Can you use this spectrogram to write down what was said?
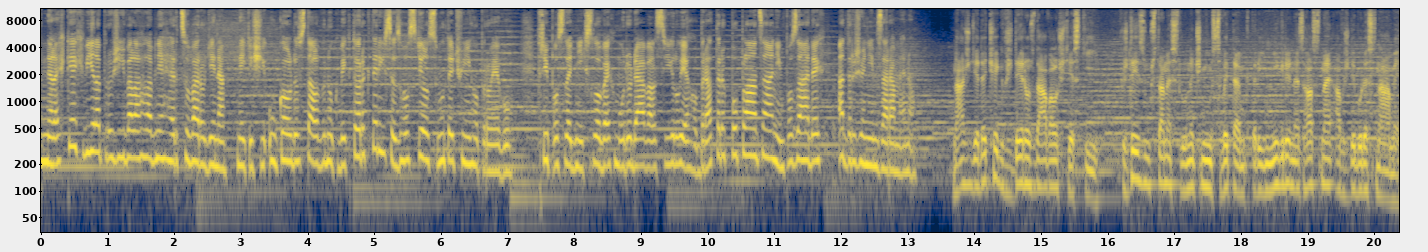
Nelehké chvíle prožívala hlavně hercova rodina. Nejtěžší úkol dostal vnuk Viktor, který se zhostil smutečního projevu. Při posledních slovech mu dodával sílu jeho bratr poplácáním po zádech a držením za rameno. Náš dědeček vždy rozdával štěstí. Vždy zůstane slunečním svitem, který nikdy nezhasne a vždy bude s námi.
